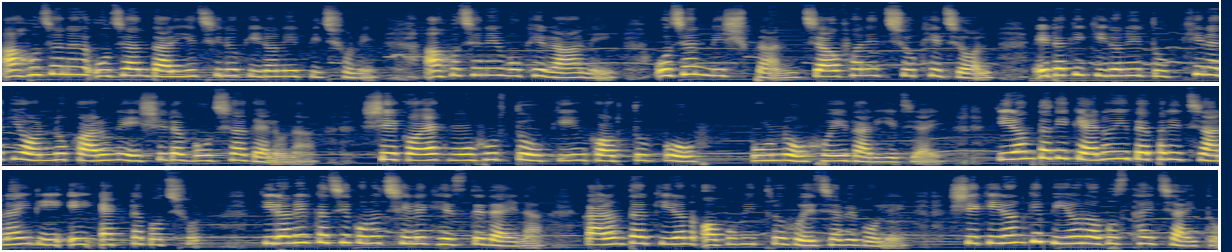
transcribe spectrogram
আহজান আর উজান দাঁড়িয়েছিল কিরণের পিছনে। আহজানের মুখে রা নেই। উজান নিষ্প্রাণ জাউফানের চোখে জল। এটা কি কিরণের দুঃখে নাকি অন্য কারণে সেটা বোঝা গেল না। সে কয়েক মুহূর্ত কিং কর্তব্য পূর্ণ হয়ে দাঁড়িয়ে যায় কিরণ তাকে কেন এই ব্যাপারে জানায়নি এই একটা বছর? কিরণের কাছে কোনো ছেলে ঘেঁচতে দেয় না, কারণ তার কিরণ অপবিত্র হয়ে যাবে বলে। সে কিরণকে পিওর অবস্থায় চাইতো।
